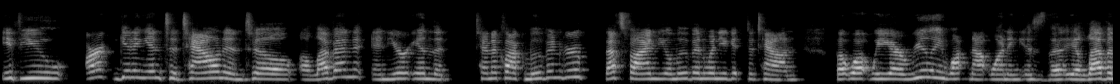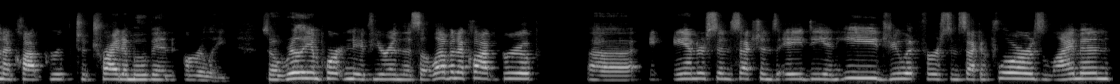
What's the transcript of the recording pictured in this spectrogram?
if you aren't getting into town until 11 and you're in the 10 o'clock move-in group, that's fine. You'll move in when you get to town. But what we are really want, not wanting is the 11 o'clock group to try to move in early. So really important if you're in this 11 o'clock group, uh, Anderson sections A, D, and E, Jewett first and second floors, Lyman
